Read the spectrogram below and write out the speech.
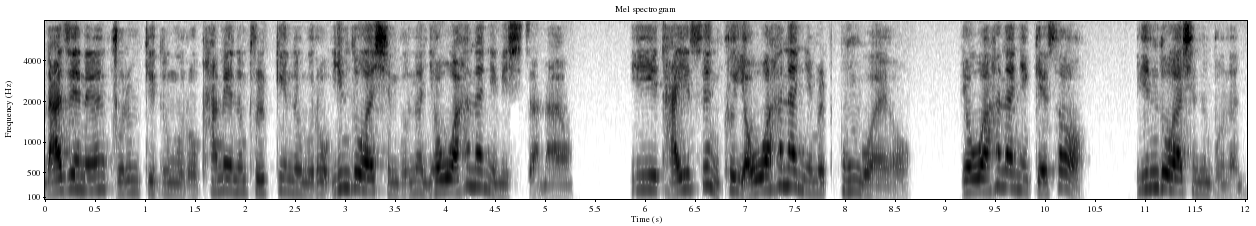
낮에는 구름 기둥으로 밤에는 불 기둥으로 인도하신 분은 여호와 하나님이시잖아요. 이 다윗은 그 여호와 하나님을 본 거예요. 여호와 하나님께서 인도하시는 분은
